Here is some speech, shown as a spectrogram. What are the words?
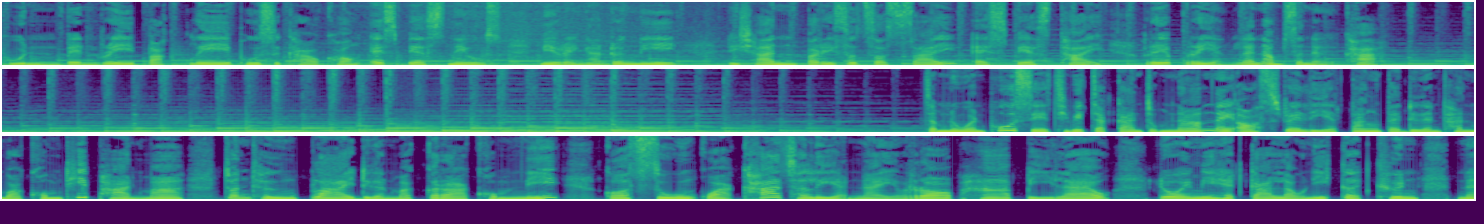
คุณเบนรีบัคลีย์ผู้สื่อข่าวของ SBS News มีรายงานเรื่องนี้ ดิฉัน ปริสุทธ์สดใส SBS ไทย เรียบเรียงและนำเสนอค่ะ จำนวนผู้เสียชีวิตจากการจมน้ำในออสเตรเลียตั้งแต่เดือนธันวาคมที่ผ่านมา จนถึงปลายเดือนมกราคมนี้ ก็สูงกว่าค่าเฉลี่ยในรอบ 5 ปีแล้ว โดยมีเหตุการณ์เหล่านี้เกิดขึ้นใน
